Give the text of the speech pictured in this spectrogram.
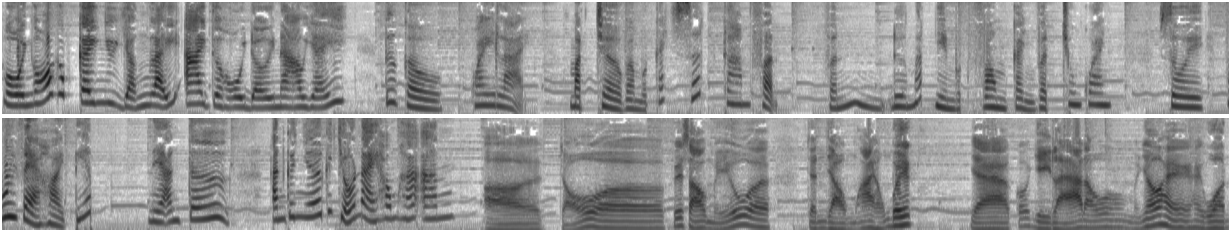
Ngồi ngó gốc cây như giận lẫy ai từ hồi đời nào vậy? Tư cầu quay lại Mặt trở vào một cách rất cam phận Phấn đưa mắt nhìn một vòng cảnh vật chung quanh Rồi vui vẻ hỏi tiếp. Nè anh Tư Anh có nhớ cái chỗ này không hả anh? Ờ chỗ uh, phía sau miễu uh, trên vòng ai không biết Và có gì lạ đâu mà nhớ hay hay quên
